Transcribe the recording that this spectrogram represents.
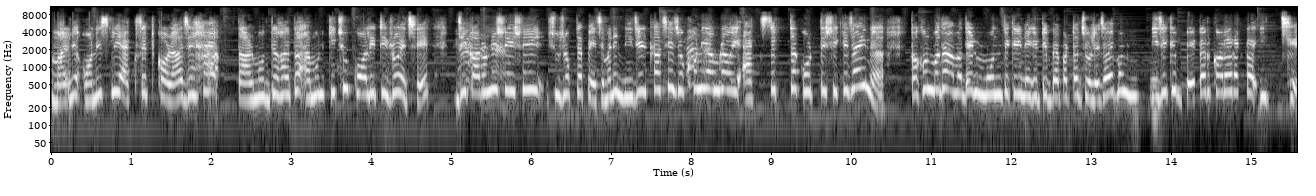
মানে অনেস্টলি অ্যাকসেপ্ট করা যে হ্যাঁ তার মধ্যে হয়তো এমন কিছু কোয়ালিটি রয়েছে যে কারণে হ্যাঁ। সেই সেই সুযোগটা পেয়েছে। মানে নিজের কাছে যখনই আমরা ওই অ্যাকসেপ্টটা করতে শিখে যাই না তখন বোধহয় আমাদের মন থেকে নেগেটিভ ব্যাপারটা চলে যায় এবং নিজেকে বেটার করার একটা ইচ্ছে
